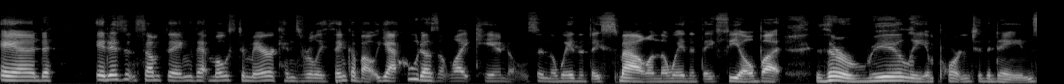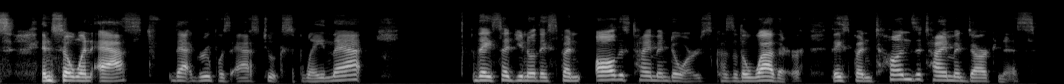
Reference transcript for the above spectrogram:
And it isn't something that most Americans really think about. Yeah, who doesn't like candles and the way that they smell and the way that they feel? But they're really important to the Danes. And so when asked, that group was asked to explain that, they said, you know, they spend all this time indoors because of the weather. They spend tons of time in darkness.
